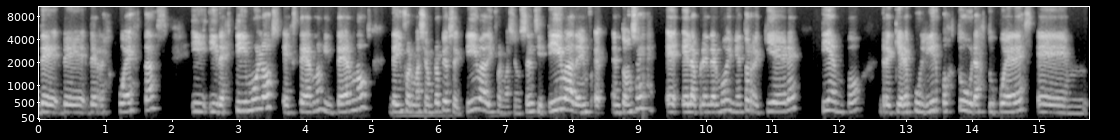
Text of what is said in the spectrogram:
de respuestas y, de estímulos externos, internos, de información propioceptiva, de información sensitiva. De, eh, entonces, eh, el aprender movimiento requiere tiempo, requiere pulir posturas. Tú puedes em,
